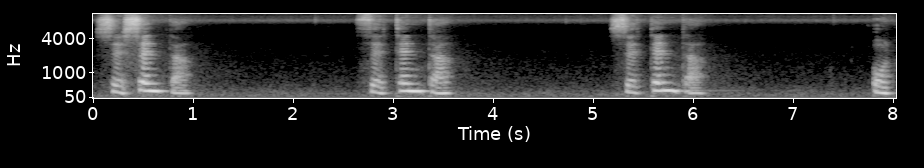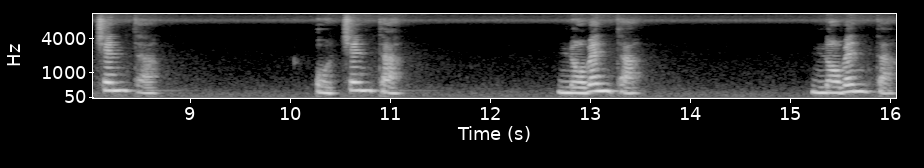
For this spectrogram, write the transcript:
sesenta, setenta, setenta, ochenta, ochenta, noventa, noventa.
